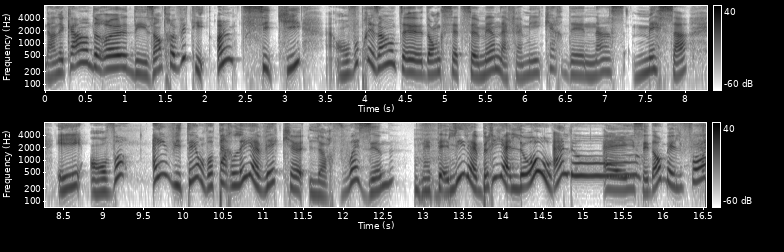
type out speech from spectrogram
Dans le cadre des entrevues T'es un petit qui, on vous présente euh, donc cette semaine la famille Cardenas Messa et on va inviter, on va parler avec euh, leur voisine, Nathalie Labrie. Allô? Allô? Hey, c'est donc belle fun!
